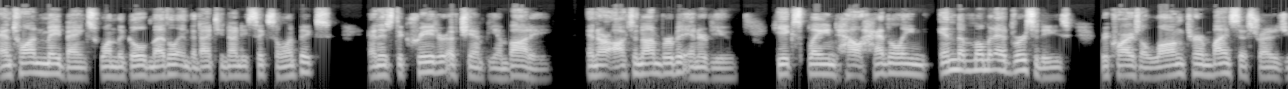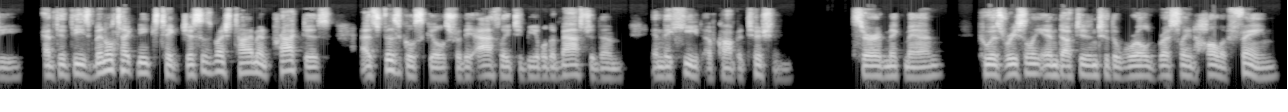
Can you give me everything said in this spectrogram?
Antoine Maybanks won the gold medal in the 1996 Olympics and is the creator of Champion Body. In our Octa Non Verba interview, he explained how handling in the moment adversities requires a long-term mindset strategy and that these mental techniques take just as much time and practice as physical skills for the athlete to be able to master them in the heat of competition. Sara McMann, who was recently inducted into the World Wrestling Hall of Fame,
